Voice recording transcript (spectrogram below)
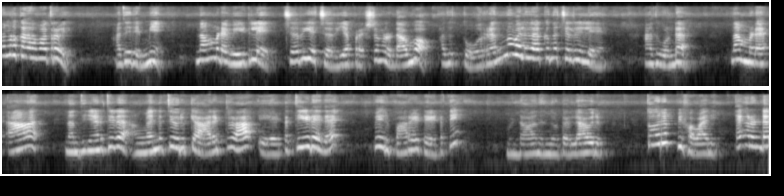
നമ്മുടെ കഥാപാത്രമേ. അതെ രമ്യെ. നമ്മുടെ വീട്ടിലെ ചെറിയ ചെറിയ പ്രശ്നങ്ങൾ ഉണ്ടാകുമ്പോൾ അത് തുറന്നു വലുതാക്കുന്ന ചിലരില്ലേ? അതുകൊണ്ട് നമ്മുടെ ആ നന്ദിനിയടത്തിയുടെ അങ്ങനത്തെ ഒരു ക്യാരക്ടർ ആ ഏട്ടത്തിയുടേത്. പേര് പറയട്ടെ ഏട്ടത്തി. മിണ്ടാതെ നിന്നോട്ടെ എല്ലാവരും. തുരപ്പി ഭവാനി എങ്ങനെയുണ്ട്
